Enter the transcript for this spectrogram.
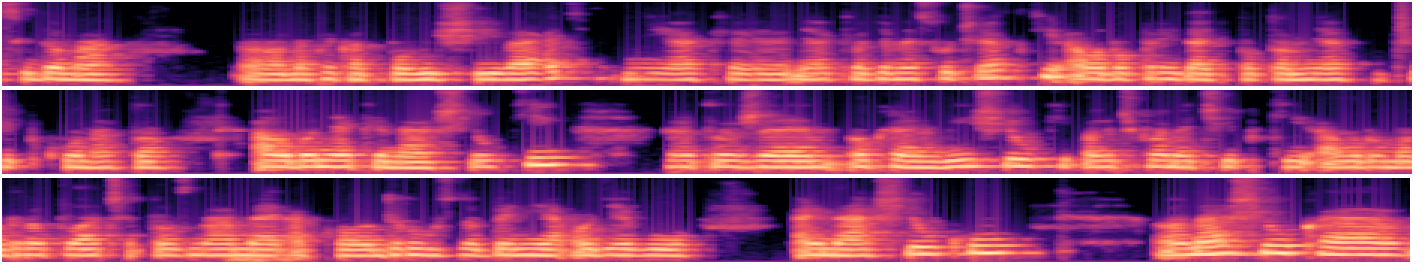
si doma napríklad povyšívať nejaké, nejaké odevné súčiastky alebo pridať potom nejakú čipku na to alebo nejaké nášivky, pretože okrem výšivky, paličkované čipky alebo modrotlače poznáme ako druh zdobenia odevu aj nášivku. Nášivka,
